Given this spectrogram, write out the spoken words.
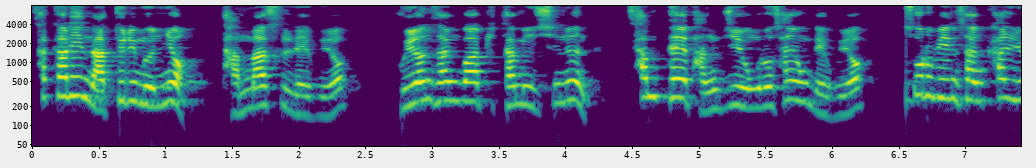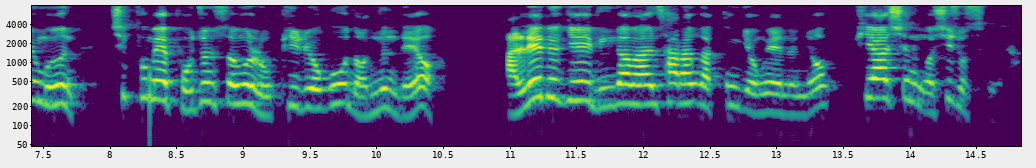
사카린 나트륨은요, 단맛을 내고요. 구연산과 비타민C는 산패 방지용으로 사용되고요. 소르빈산 칼륨은 식품의 보존성을 높이려고 넣는데요. 알레르기에 민감한 사람 같은 경우에는요, 피하시는 것이 좋습니다.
